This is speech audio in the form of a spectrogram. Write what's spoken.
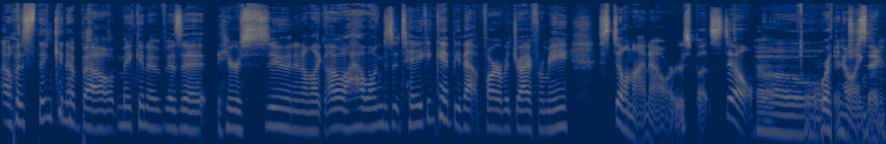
i was thinking about making a visit here soon and i'm like oh how long does it take it can't be that far of a drive for me still nine hours but still oh worth interesting going.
